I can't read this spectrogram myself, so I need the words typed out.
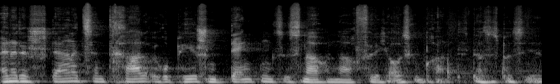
Einer der Sterne zentraleuropäischen Denkens ist nach und nach völlig ausgebrannt. Das ist passiert.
